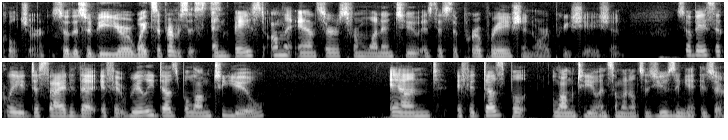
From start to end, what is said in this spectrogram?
culture? So this would be your white supremacists. And based on the answers from one and two, is this appropriation or appreciation? So basically, decide that if it really does belong to you, and if it does bel- belong to you and someone else is using it, is it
